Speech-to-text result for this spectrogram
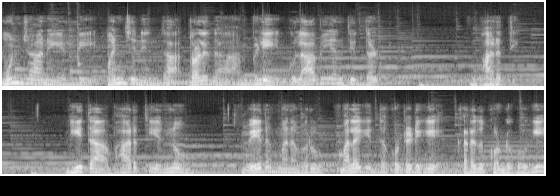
ಮುಂಜಾನೆಯಲ್ಲಿ ಮಂಜಿನಿಂದ ತೊಳೆದ ಬಿಳಿ ಗುಲಾಬಿಯಂತಿದ್ದಳು. ಭಾರತಿ. ಗೀತಾ ಭಾರತಿಯನ್ನು ವೇದಮ್ಮನವರು ಮಲಗಿದ್ದ ಕೊಠಡಿಗೆ ಕರೆದುಕೊಂಡು ಹೋಗಿ,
